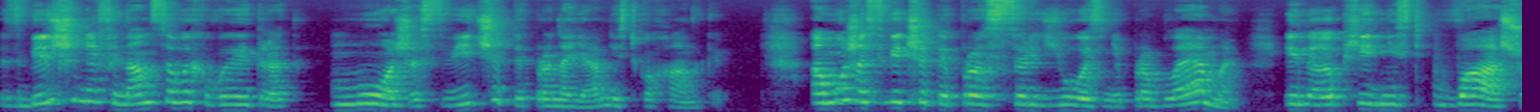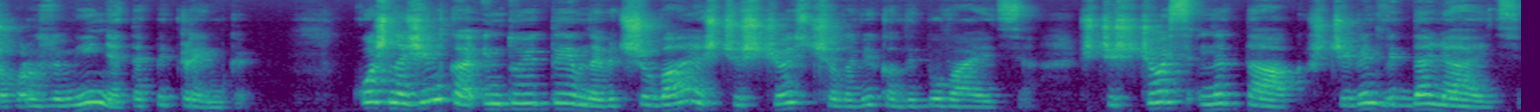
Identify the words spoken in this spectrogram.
збільшення фінансових витрат може свідчити про наявність коханки, а може свідчити про серйозні проблеми і необхідність вашого розуміння та підтримки. Кожна жінка інтуїтивно відчуває, що щось з чоловіком відбувається, що щось не так, що він віддаляється.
